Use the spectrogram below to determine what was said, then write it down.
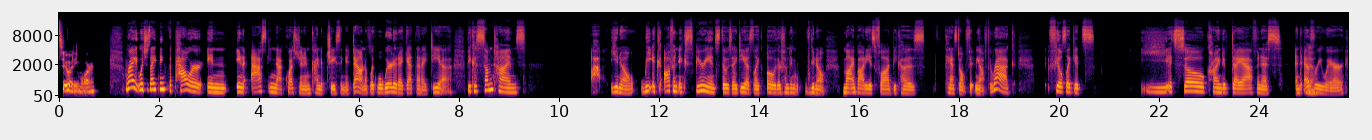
to anymore. Right, which is I think the power in in asking that question and kind of chasing it down of like, well, where did I get that idea? Because sometimes you know, we ex- often experience those ideas like, oh, there's something, you know, my body is flawed because pants don't fit me off the rack. Feels like it's it's so kind of diaphanous and everywhere yeah.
